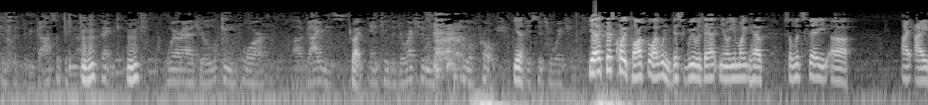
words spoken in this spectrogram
considered to be gossiping, I Mhm. don't think. hmm Whereas you're looking for uh, guidance Right. into the direction to approach Yeah. a situation. Yeah, that's, that's quite possible. I wouldn't disagree with that. You know, you might have. So let's say uh, I, I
